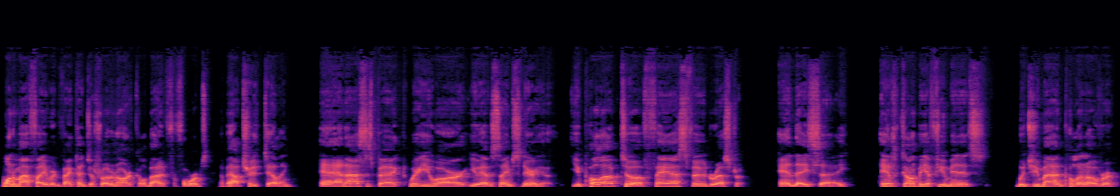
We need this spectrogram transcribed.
One of my favorite, in fact, I just wrote an article about it for Forbes about truth telling. And I suspect where you are, you have the same scenario. You pull up to a fast food restaurant and they say, It's going to be a few minutes. Would you mind pulling over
